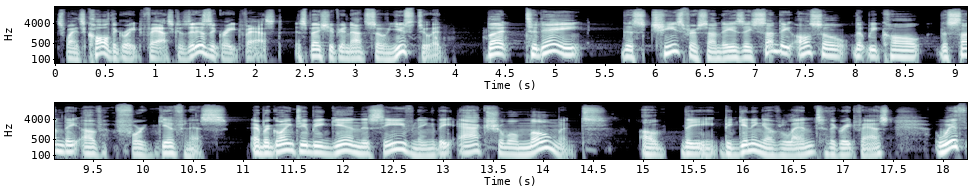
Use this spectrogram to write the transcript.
That's why it's called the Great Fast, because it is a great fast, especially if you're not so used to it. But today, this Cheese Fare Sunday is a Sunday also that we call the Sunday of forgiveness. And we're going to begin this evening the actual moment of the beginning of Lent, the Great Fast, with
